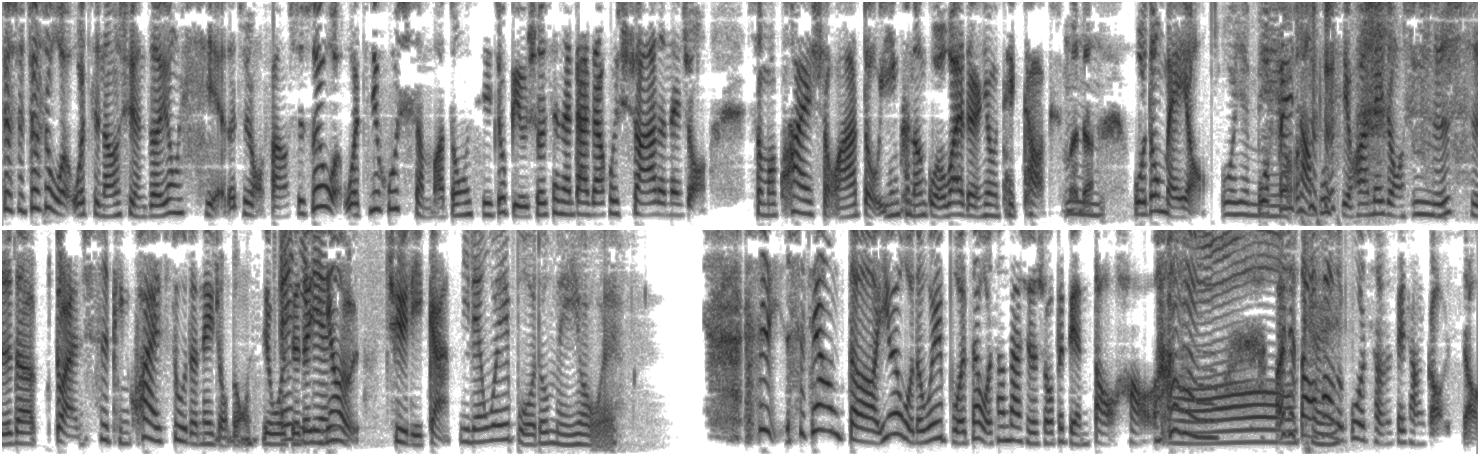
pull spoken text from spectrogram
就是就是我我只能选择用写的这种方式，所以我我几乎什么东西，就比如说现在大家会刷的那种。什么快手啊、抖音，可能国外的人用 TikTok 什么的，我都没有，我也没有。我非常不喜欢那种 实时的短视频、快速的那种东西。我觉得一定要有距离感。你连微博都没有哎？是是这样的，因为我的微博在我上大学的时候被别人盗号，而且盗号的过程非常搞笑。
